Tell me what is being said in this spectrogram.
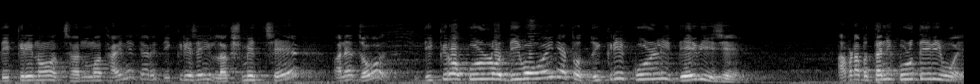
દીકરીનો જન્મ થાય ને, ત્યારે દીકરી છે એ લક્ષ્મી જ છે. અને જો દીકરો કુળનો દીવો હોય ને, તો દીકરી કુળની દેવી છે. આપણા બધાની કુળદેવી હોય.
